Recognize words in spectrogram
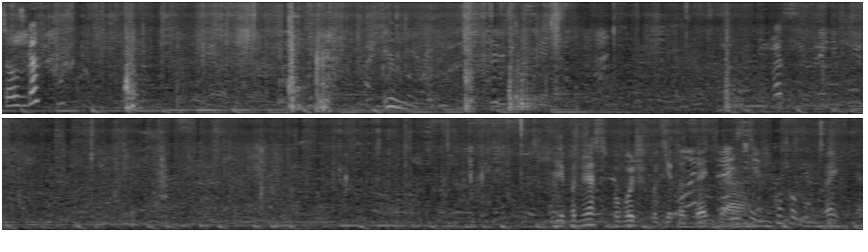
Саузга. Мне под Мясо побольше пакет отдайте. А... Дайте.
